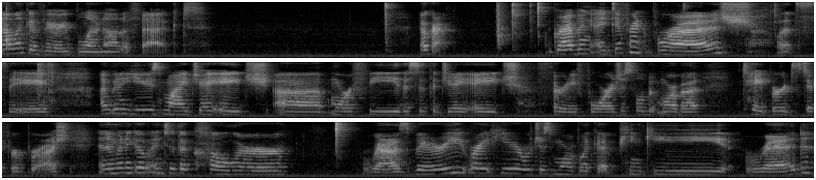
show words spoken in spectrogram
and like a very blown out effect. Okay, grabbing a different brush, let's see. I'm gonna use my JH uh, Morphe. This is the JH34, just a little bit more of a tapered, stiffer brush. And I'm gonna go into the color Raspberry right here, which is more of like a pinky red.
